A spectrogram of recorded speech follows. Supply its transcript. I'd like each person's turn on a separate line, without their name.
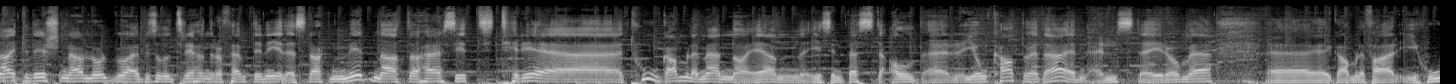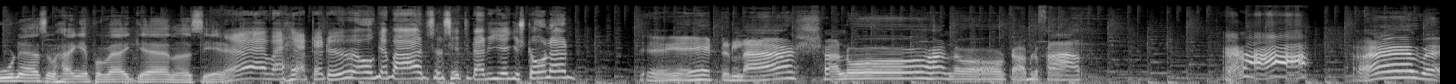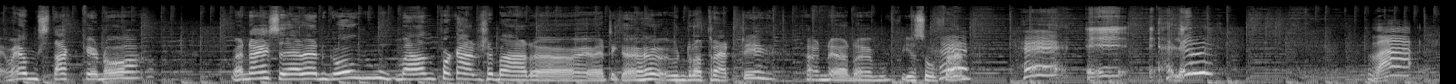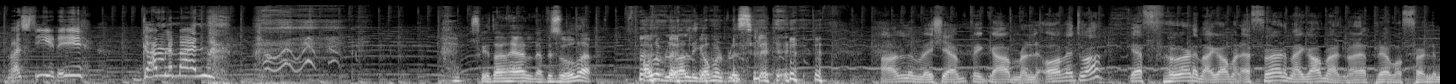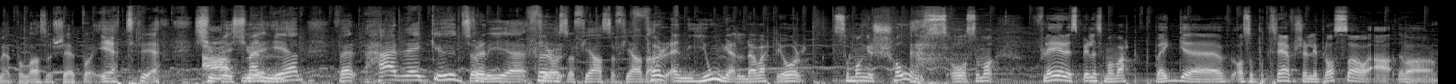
Night Edition av Lolbua episode 359. Det er snart midnatt, og her sitter tre to gamle menn og en i sin beste alder. Jon Cato heter jeg, den eldste i rommet. Eh, gamlefar i hornet som henger på veggen og sier eh, 'Hva heter du, unge mann som sitter der i jegerstolen?'
Jeg heter Lars. Hallo, hallo, gamlefar. Hei, hvem snakker nå? Men jeg ser en god mann på kanskje bare jeg vet ikke, 130 her nede i sofaen.
Hæ? Eh, hallo? Hva? Hva sier de? Gamle mann?
Skal vi ta en hel episode?
Alle ble veldig gamle plutselig.
Alle ble kjempegamle. Og vet du hva? Jeg føler meg gammel. Jeg føler meg gammel når jeg prøver å følge med på hva som skjer på E E3 2021. For herregud, så
For-
mye fjås og fjas og fjada.
For en jungel det har vært i år. Så mange shows og så mange flere spill som har vært på begge Altså på tre forskjellige plasser. Og ja, det var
